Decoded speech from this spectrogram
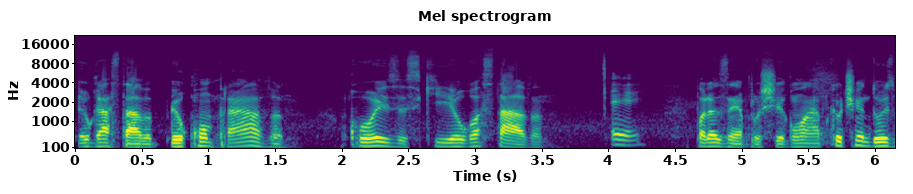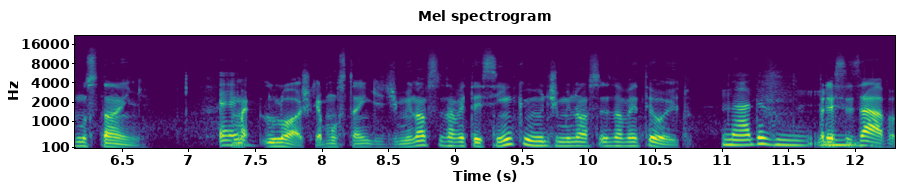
Eu gastava, eu comprava coisas que eu gostava. É. Por exemplo, chegou uma época que eu tinha dois Mustang. É. Mas, lógico, é Mustang de 1995 e um de 1998. Nada. hum, Precisava?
